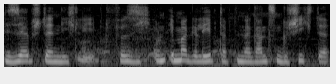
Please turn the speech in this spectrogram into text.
die selbstständig lebt, für sich und immer gelebt hat in der ganzen Geschichte.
